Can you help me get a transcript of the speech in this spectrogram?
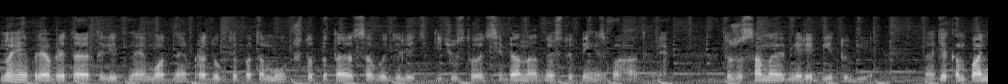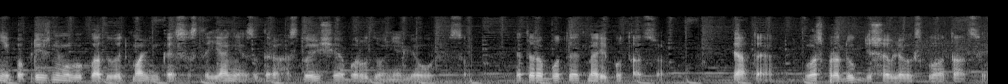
Многие приобретают элитные модные продукты потому, что пытаются выделить и чувствовать себя на одной ступени с богатыми. То же самое в мире B2B где компании по-прежнему выкладывают маленькое состояние за дорогостоящее оборудование для офисов. Это работает на репутацию. Пятое. Ваш продукт дешевле в эксплуатации.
